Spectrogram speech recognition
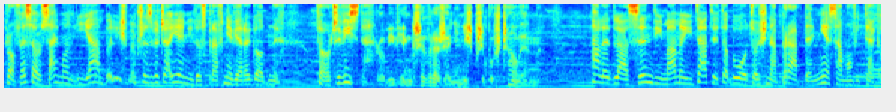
Profesor Simon i ja byliśmy przyzwyczajeni do spraw niewiarygodnych. To oczywiste. Robi większe wrażenie niż przypuszczałem. Ale dla Cindy, mamy i taty to było coś naprawdę niesamowitego.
